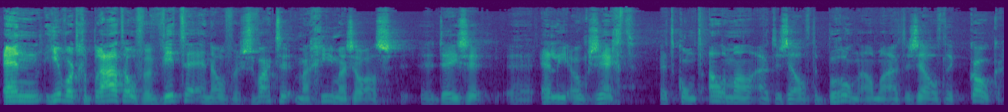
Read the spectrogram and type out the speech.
En hier wordt gepraat over witte en over zwarte magie, maar zoals eh, deze eh, Ellie ook zegt, het komt allemaal uit dezelfde bron, allemaal uit dezelfde koker.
